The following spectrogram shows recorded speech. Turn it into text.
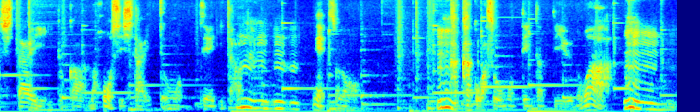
したいとか、まあ、奉仕したいと思っていた、うんうんうん、ねその、うん、過去はそう思っていたっていうのは、うんうん、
